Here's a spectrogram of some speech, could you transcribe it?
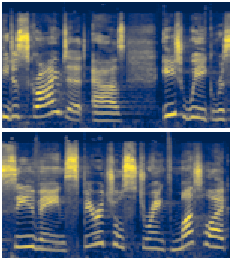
He described it as each week receiving spiritual strength, much like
